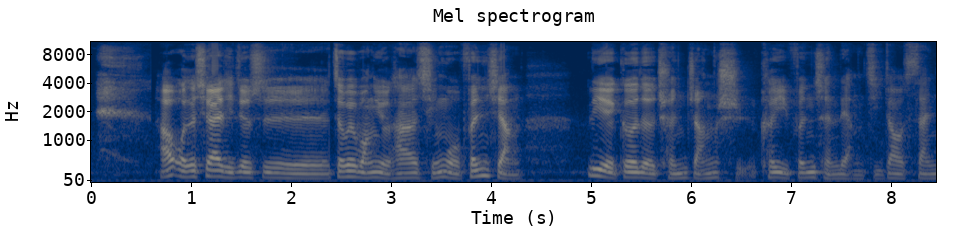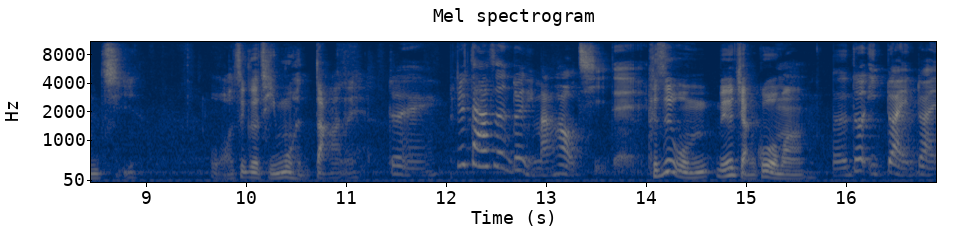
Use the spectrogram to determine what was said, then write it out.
好，我的下一题就是这位网友他请我分享烈哥的成长史，可以分成两集到三集。哇，这个题目很大嘞。对，因为大家真的对你蛮好奇的，可是我们没有讲过吗？呃，都一段一段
